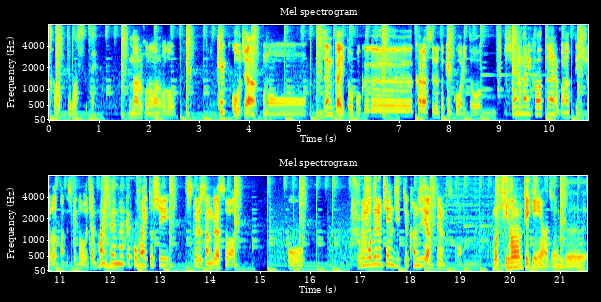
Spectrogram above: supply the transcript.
変わってますね。なるほどなるほど結構じゃあこの前回と僕からすると結構割とそんなに変わってないのかなって印象だったんですけどじゃあ毎回毎回こう毎年作るサングラスはこうフルモデルチェンジっていう感じでやってるんですか？もう基本的には全部、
